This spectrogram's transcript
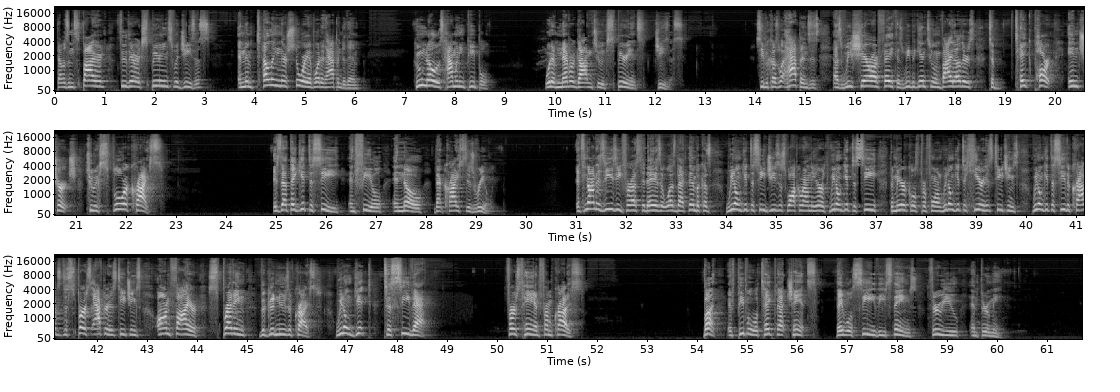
that was inspired through their experience with Jesus, and them telling their story of what had happened to them, who knows how many people would have never gotten to experience Jesus. See, because what happens is as we share our faith, as we begin to invite others to take part in church, to explore Christ, is that they get to see and feel and know that Christ is real. It's not as easy for us today as it was back then because we don't get to see Jesus walk around the earth. We don't get to see the miracles performed. We don't get to hear his teachings. We don't get to see the crowds disperse after his teachings on fire, spreading the good news of Christ. We don't get to see that firsthand from Christ. But if people will take that chance, they will see these things through you and through me.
